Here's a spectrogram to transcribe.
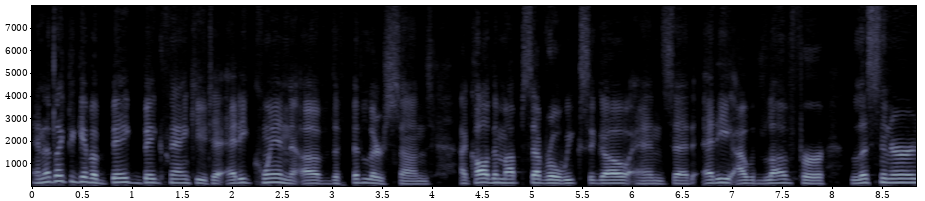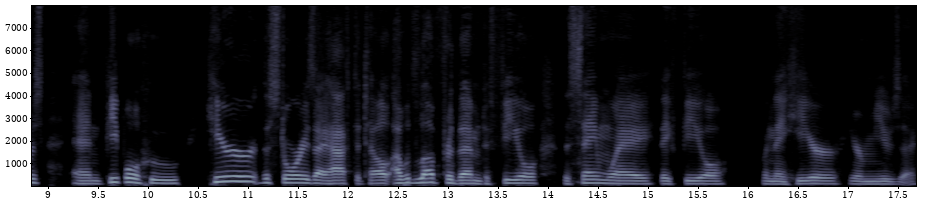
And I'd like to give a big, big thank you to Eddie Quinn of the Fiddler's Sons. I called him up several weeks ago and said, Eddie, I would love for listeners and people who hear the stories I have to tell, I would love for them to feel the same way they feel when they hear your music.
